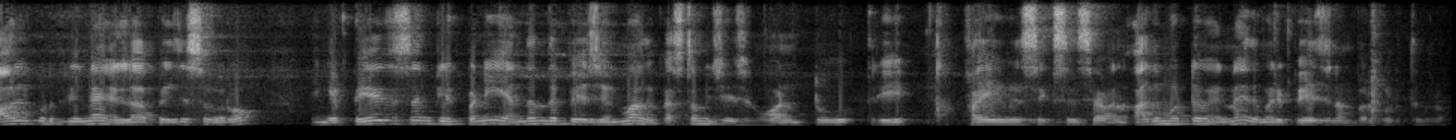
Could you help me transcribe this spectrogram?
ஆல் கொடுத்துட்டிங்கன்னா எல்லா பேஜஸும் வரும். நீங்கள் பேஜஸ்ன்னு கிளிக் பண்ணி எந்தெந்த பேஜ் வேணுமோ அது customisation one two three five six seven அது மட்டும் வேணும்னா இது மாதிரி பேஜ் நம்பர் கொடுத்துக்கிறோம்.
